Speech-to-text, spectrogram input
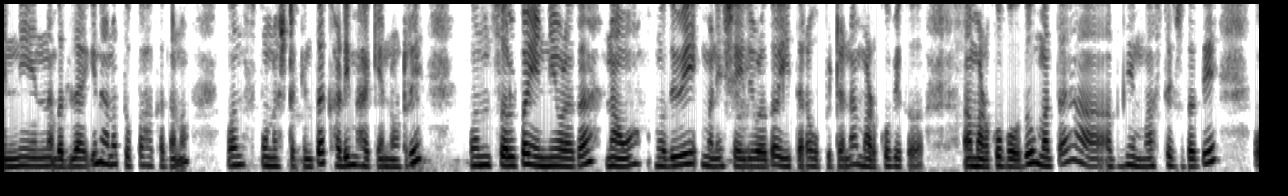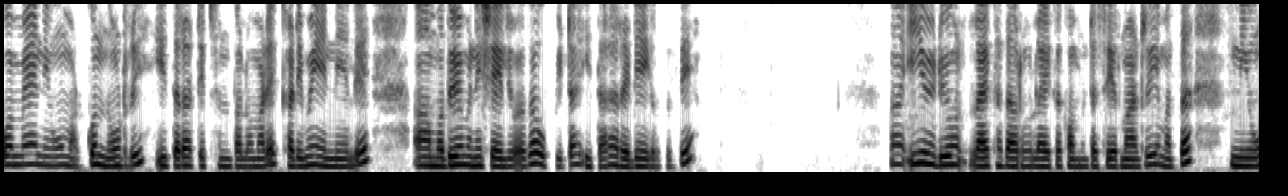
ಎಣ್ಣೆಯನ್ನು ಬದಲಾಗಿ ನಾನು ತುಪ್ಪ ಹಾಕೋದನ್ನು ಒಂದು ಸ್ಪೂನ್ ಅಷ್ಟಕ್ಕಿಂತ ಕಡಿಮೆ ಹಾಕ್ಯಾನ ನೋಡಿರಿ. ಒಂದು ಸ್ವಲ್ಪ ಎಣ್ಣೆಯೊಳಗೆ ನಾವು ಮದುವೆ ಮನೆ ಶೈಲಿ ಒಳಗೆ ಈ ಥರ ಉಪ್ಪಿಟ್ಟನ್ನು ಮಾಡ್ಕೋಬೇಕು, ಮಾಡ್ಕೋಬೋದು. ಮತ್ತು ಅಗ್ನಿ ಮಸ್ತ್ ಇರ್ತೈತಿ. ಒಮ್ಮೆ ನೀವು ಮಾಡ್ಕೊಂಡು ನೋಡಿರಿ ಈ ಥರ ಟಿಪ್ಸನ್ನು ಫಾಲೋ ಮಾಡಿ ಕಡಿಮೆ ಎಣ್ಣೆಯಲ್ಲಿ ಮದುವೆ ಮನೆ ಶೈಲಿ ಒಳಗೆ ಉಪ್ಪಿಟ್ಟು ಈ ಥರ ರೆಡಿ ಆಗಿರ್ತೈತಿ. ಈ ವಿಡಿಯೋ ಲೈಕ್ ಅದಾವ್ರು ಲೈಕ್ ಕಾಮೆಂಟ ಶೇರ್ ಮಾಡಿರಿ. ಮತ್ತು ನೀವು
